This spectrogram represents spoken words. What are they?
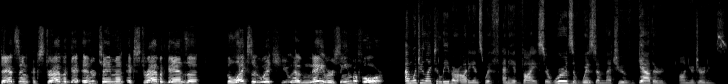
dancing extravaga- entertainment extravaganza, the likes of which you have never seen before. And would you like to leave our audience with any advice or words of wisdom that you've gathered on your journeys?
